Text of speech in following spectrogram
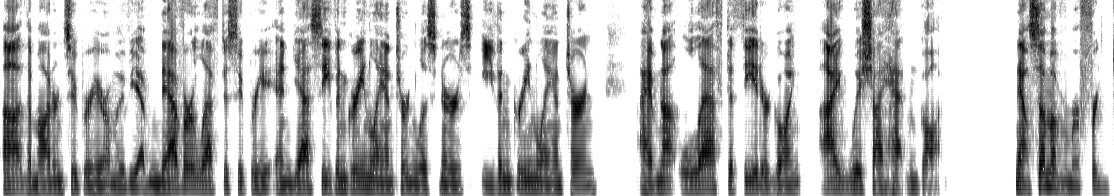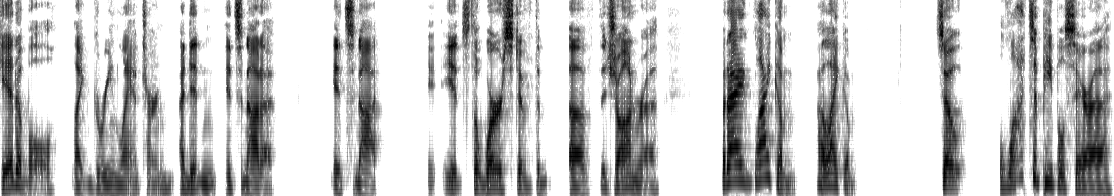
Uh, the modern superhero movie. I've never left a superhero. And yes, even Green Lantern listeners, even Green Lantern, I have not left a theater going, I wish I hadn't gone. Now, some of them are forgettable, like Green Lantern. I didn't, it's not a, it's not, it's the worst of the, of the genre, but I like them. I like them. So lots of people, Sarah,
